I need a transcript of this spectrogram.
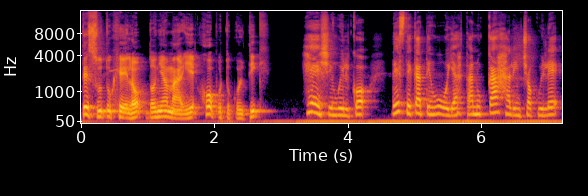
Te sutu gelo Doña Mari hopu tu kultik. Heshin wilko, desde katinguya hasta nukajalin chokwile,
